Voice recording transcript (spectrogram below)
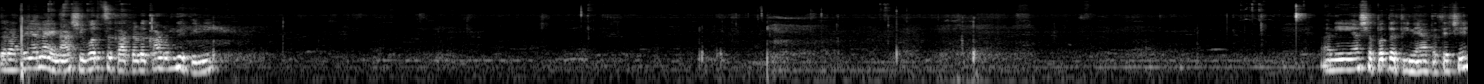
तर आता याला आहे ना अशी वरचं कातड काढून घेते मी. आणि अशा पद्धतीने आता त्याचे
